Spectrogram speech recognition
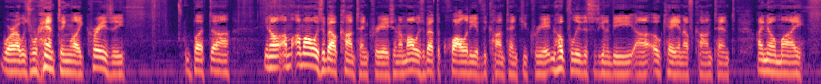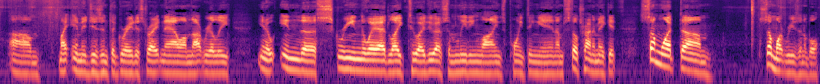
where I was ranting like crazy. But, uh, you know, I'm, I'm always about content creation. I'm always about the quality of the content you create. And hopefully, this is going to be uh, okay enough content. I know my, um, my image isn't the greatest right now. I'm not really you know, in the screen the way I'd like to. I do have some leading lines pointing in. I'm still trying to make it somewhat, um, somewhat reasonable.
